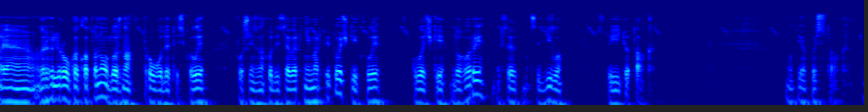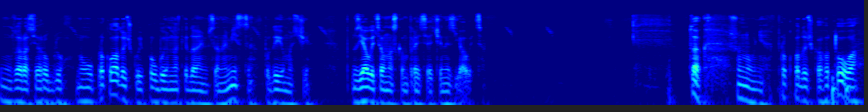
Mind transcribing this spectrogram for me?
е, регулювання клапанов должна проводитись, коли поршень знаходиться в верхній мертвій точці, і коли кулачки догори, і все це діло стоїть отак. От якось так. Тому зараз я роблю нову прокладочку і пробуємо накидаємо все на місце. Подивимось, чи з'явиться у нас компресія, чи не з'явиться. Так, шановні, прокладочка готова.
